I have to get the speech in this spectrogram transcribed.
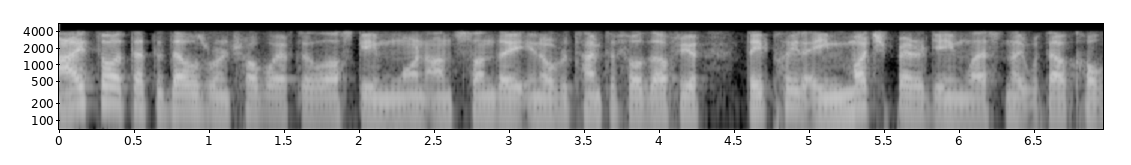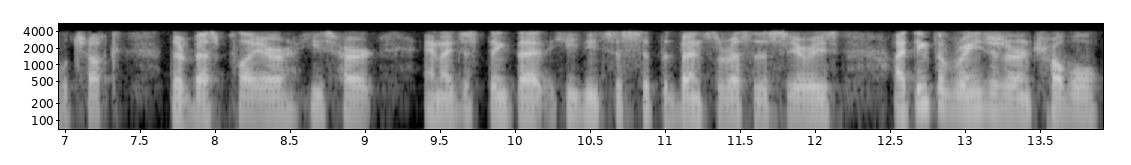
I thought that the Devils were in trouble after they lost game one on Sunday in overtime to Philadelphia. They played a much better game last night without Kovalchuk, their best player. He's hurt, and I just think that he needs to sit the bench the rest of the series. I think the Rangers are in trouble,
